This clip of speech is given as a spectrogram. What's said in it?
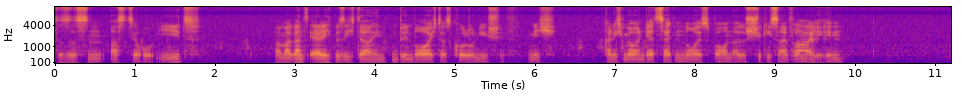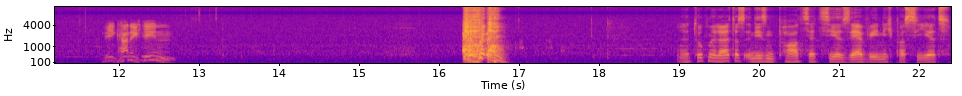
Das ist ein Asteroid. Aber mal ganz ehrlich, bis ich da hinten bin, brauche ich das Kolonieschiff nicht. Kann ich mir auch in der Zeit ein neues bauen. Also schicke ich es einfach Läuft. mal hier hin. Wie kann ich dienen? Äh, tut mir leid, dass in diesen Parts jetzt hier sehr wenig passiert,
